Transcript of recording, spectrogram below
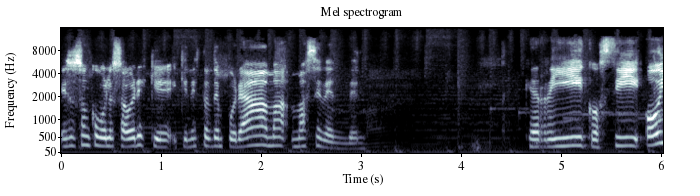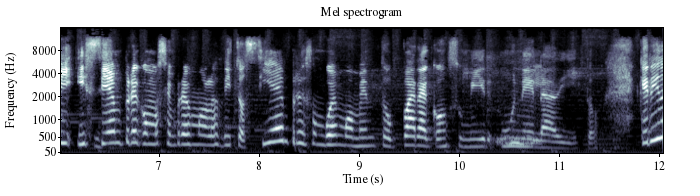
Esos son como los sabores que, en esta temporada más se venden. Qué rico, sí. Hoy y siempre, como siempre hemos dicho, siempre es un buen momento para consumir un heladito. Querida,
